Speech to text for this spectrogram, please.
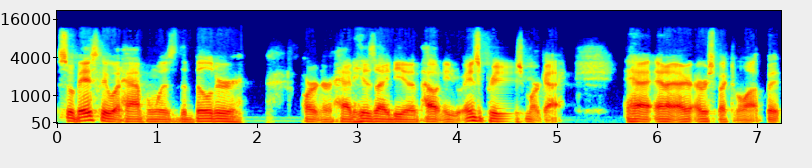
So basically, what happened was the builder partner had his idea of how it needed. He's a pretty smart guy, and I, I respect him a lot. But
